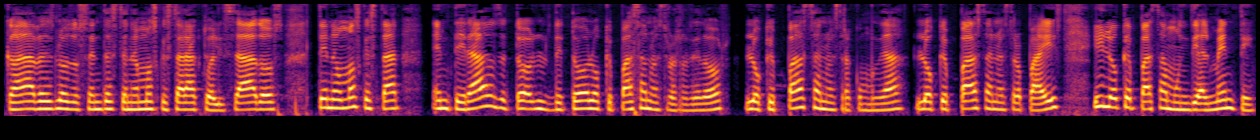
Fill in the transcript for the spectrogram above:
Cada vez los docentes tenemos que estar actualizados, tenemos que estar enterados de todo, de todo lo que pasa a nuestro alrededor, lo que pasa en nuestra comunidad, lo que pasa en nuestro país y lo que pasa mundialmente,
